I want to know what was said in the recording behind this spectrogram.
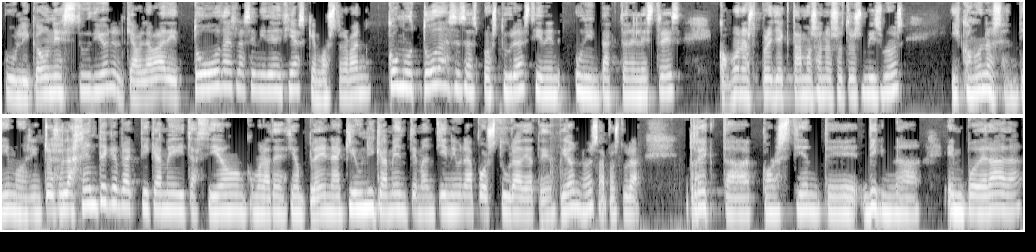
publicó un estudio en el que hablaba de todas las evidencias que mostraban cómo todas esas posturas tienen un impacto en el estrés, cómo nos proyectamos a nosotros mismos y cómo nos sentimos. Incluso la gente que practica meditación, como la atención plena, que únicamente mantiene una postura de atención, ¿no? esa postura recta, consciente, digna, empoderada,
